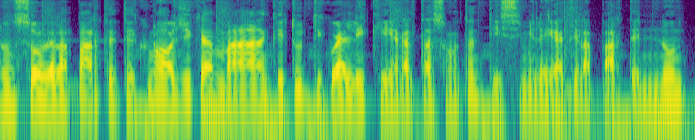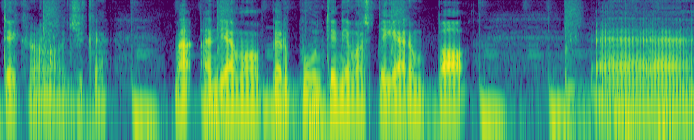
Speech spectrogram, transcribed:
non solo della parte tecnologica, ma anche tutti quelli che in realtà sono tantissimi legati alla parte non tecnologica. Ma andiamo per punti, andiamo a spiegare un po' eh,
